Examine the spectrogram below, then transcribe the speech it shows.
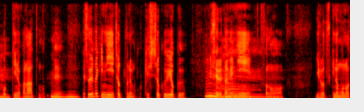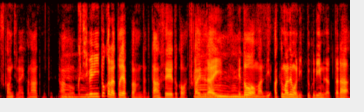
うん。大きいのかなと思って、うんうんでそういう時にちょっとでもこう血色よく見せるために、うんその色付きのものを使うんじゃないかなと思ってあの、うん口紅とかだとやっぱなんか男性とかは使いづらいうんけど、まあ、リあくまでもリップクリームだったら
